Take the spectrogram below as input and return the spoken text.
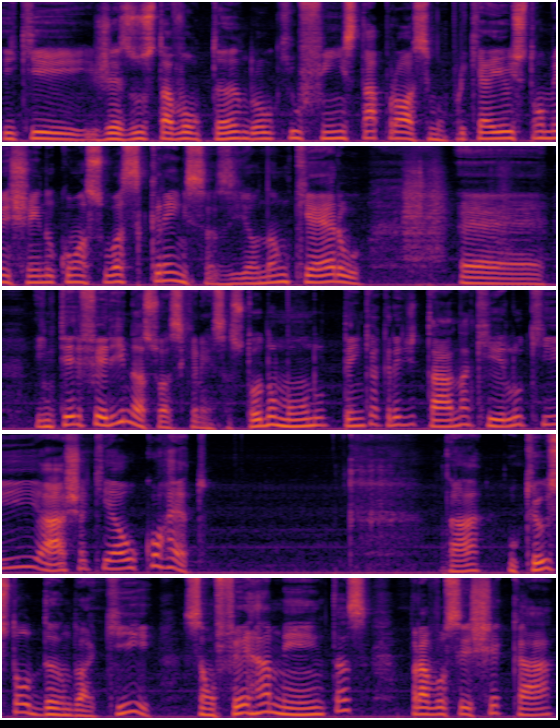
e que Jesus está voltando ou que o fim está próximo, porque aí eu estou mexendo com as suas crenças e eu não quero é, interferir nas suas crenças. Todo mundo tem que acreditar naquilo que acha que é o correto. Tá? O que eu estou dando aqui são ferramentas para você checar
